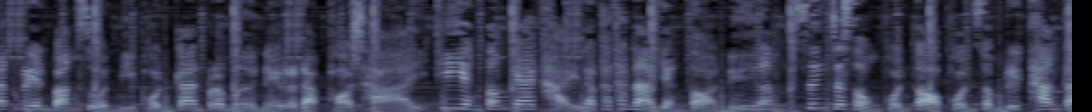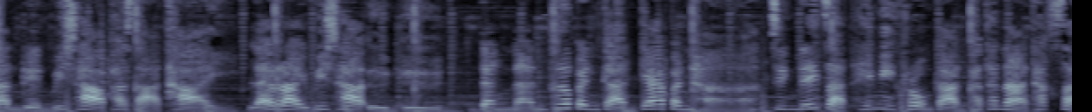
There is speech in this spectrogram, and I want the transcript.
นักเรียนบางส่วนมีผลการประเมินในระดับพอใช้ ที่ยังต้องแก้ไขและพัฒนาอย่างต่อเนื่อง ซึ่งจะส่งผลต่อผลสำฤทธิ์ทางการเรียนวิชาภาษาไทย และรายวิชาอื่น ๆ ดังนั้นเพื่อเป็นการแก้ปัญหา จึงได้จัดให้มีโครงการพัฒนาทักษะ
